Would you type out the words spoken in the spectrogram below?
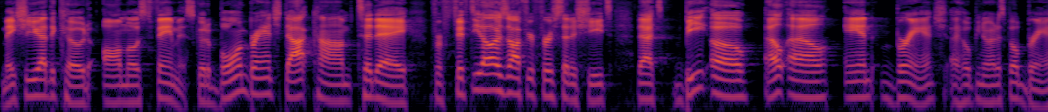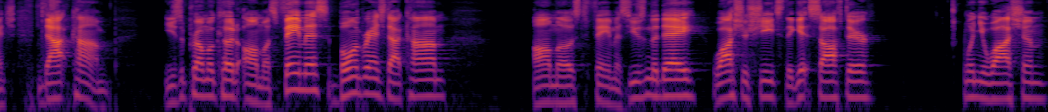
Make sure you add the code almost famous. Go to bollandbranch.com today for $50 off your first set of sheets. That's B O L L and branch. I hope you know how to spell branch.com. Use the promo code almost famous, bollandbranch.com. Almost famous. Use them today. Wash your sheets, they get softer when you wash them.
